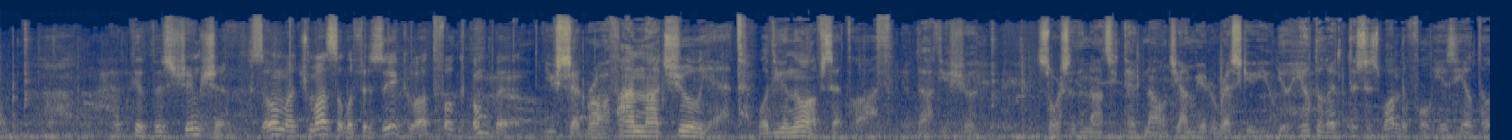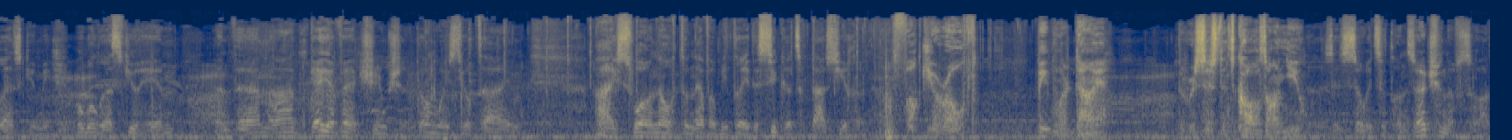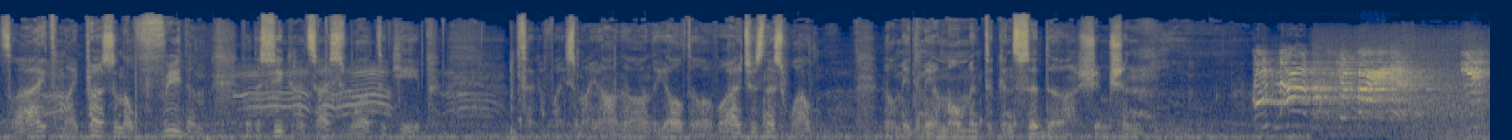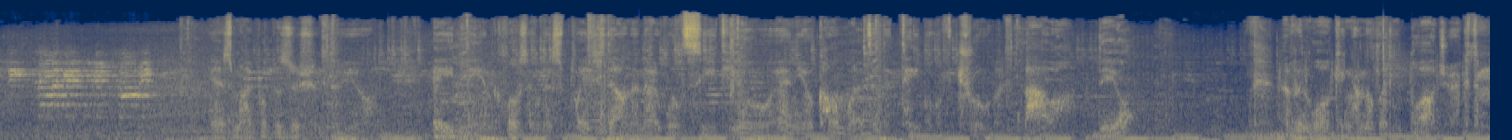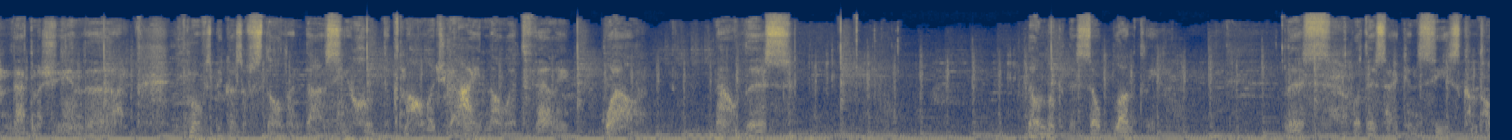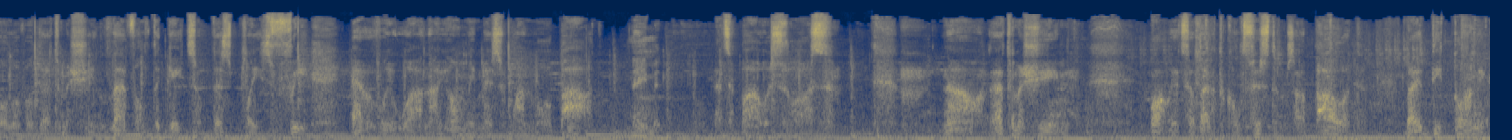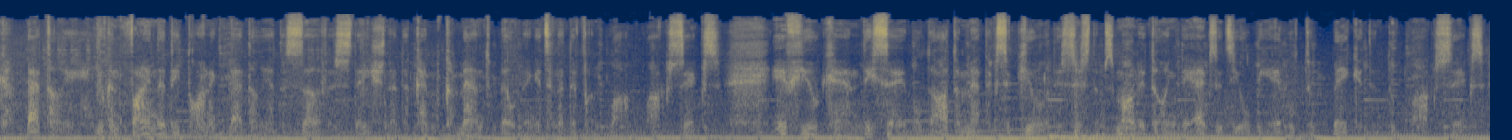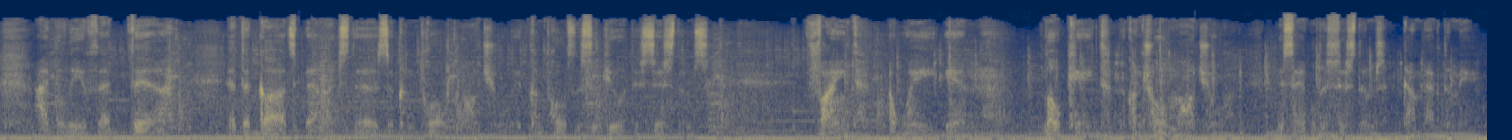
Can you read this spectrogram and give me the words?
Look at this Shimshin. So much muscle, a physique. What for combat? You said Roth? I'm not sure yet. What do you know of Set Roth? You doubt you should. Source of the Nazi technology. I'm here to rescue you. You're here to res- This is wonderful. He's here to rescue me. We will rescue him. And then, uh, get weg, Shimshin. Don't waste your time. I swore an oath to never betray the secrets of Da'at Yichud. Fuck your oath. People are dying. The resistance calls on you. So it's a transaction of sorts, right? My personal freedom for the secrets I swore to keep. Sacrifice my honor on the altar of righteousness? Well, permit me a moment to consider, Shimshin. Here's my proposition to you. Aid me in closing this place down, and I will seat you and your comrades at the table of true power. Deal. I've been working on a little project. That machine there, it moves because of stolen Das Hood technology. I know it very well. Now this... Don't look at this so bluntly. This, for this I can seize control over that machine, level the gates of this place, free everyone. I only miss one more part. Name it. That's a power source. Now, that machine, well, its electrical systems are powered by Detonic battery. You can find the Detonic battery at the service station at the com- command building. It's in a different block, Block 6. If you can disable the automatic security systems monitoring the exits, you'll be able to make it into Block 6. I believe that there, at the guards barracks, there's a control module. It controls the security systems. Find a way in. Locate the control module. Disable the systems. Come back to me.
